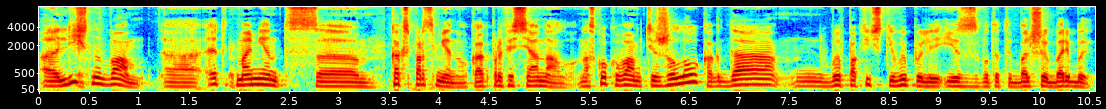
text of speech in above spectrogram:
а, лично вам этот момент с, как спортсмену, как профессионалу, насколько вам тяжело, когда вы фактически выпали из вот этой большой борьбы борьбы.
